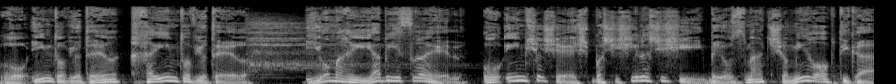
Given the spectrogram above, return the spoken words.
רואים טוב יותר, חיים טוב יותר. יום הראייה בישראל, רואים ששש בשישי לשישי ביוזמת שמיר אופטיקה.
